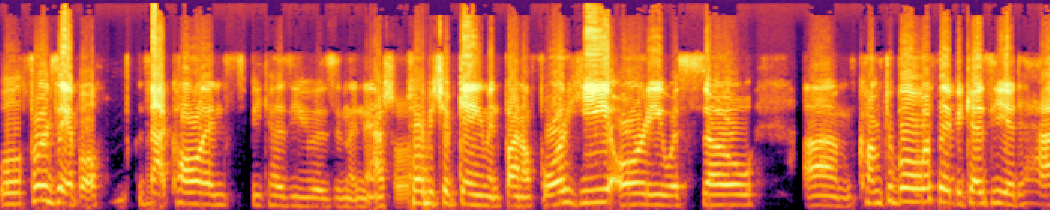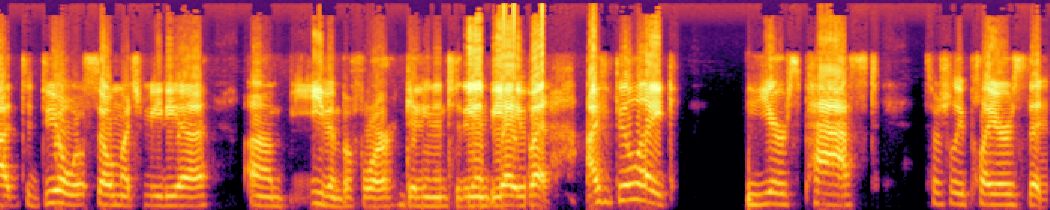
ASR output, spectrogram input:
well for example zach collins because he was in the national championship game and final four he already was so um, comfortable with it because he had had to deal with so much media um, even before getting into the NBA. But I feel like years past, especially players that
